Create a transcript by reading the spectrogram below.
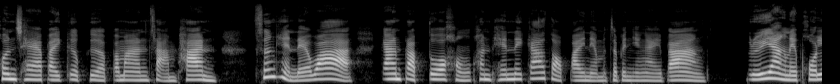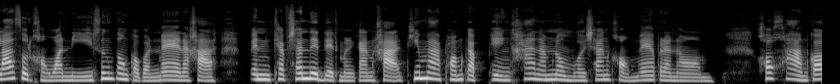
คนแชร์ไปเกือบๆประมาณ 3,000 ซึ่งเห็นได้ว่าการปรับตัวของคอนเทนต์ในก้าวต่อไปเนี่ยมันจะเป็นยังไงบ้าง หรืออย่างในโพสต์ล่าสุดของวันนี้ ซึ่งตรงกับวันแม่นะคะ เป็นแคปชั่นเด็ดๆเหมือนกันค่ะ ที่มาพร้อมกับเพลงค่าน้ำนมเวอร์ชั่นของแม่ประนอม ข้อความก็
